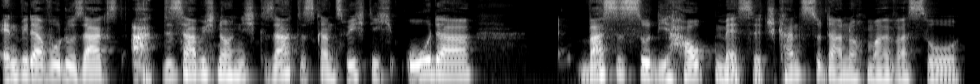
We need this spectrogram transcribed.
entweder wo du sagst, ah, das habe ich noch nicht gesagt, das ist ganz wichtig, oder was ist so die Hauptmessage? Kannst du da noch mal was so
